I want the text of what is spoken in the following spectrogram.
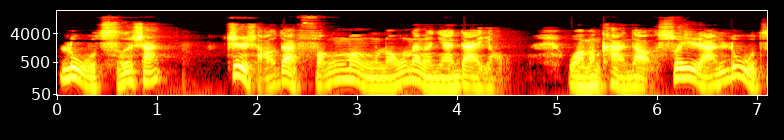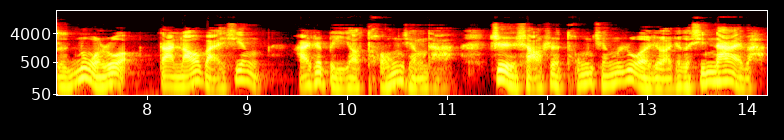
鹿祠山。至少在冯梦龙那个年代有，我们看到，虽然鹿子懦弱，但老百姓还是比较同情他，至少是同情弱者这个心态吧。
